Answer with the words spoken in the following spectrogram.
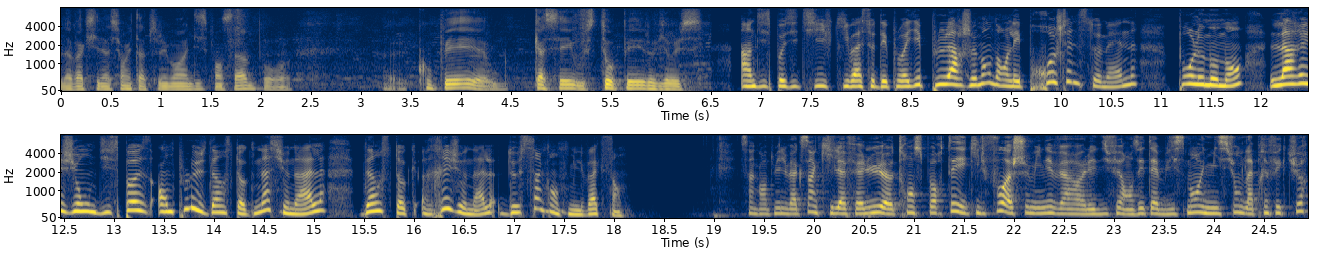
la vaccination est absolument indispensable pour euh, couper, ou casser ou stopper le virus. Un dispositif qui va se déployer plus largement dans les prochaines semaines. Pour le moment, la région dispose en plus d'un stock national, d'un stock régional de 50 000 vaccins. 50 000 vaccins qu'il a fallu euh, transporter et qu'il faut acheminer vers euh, les différents établissements. Une mission de la préfecture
